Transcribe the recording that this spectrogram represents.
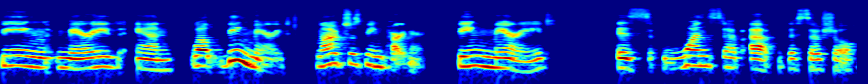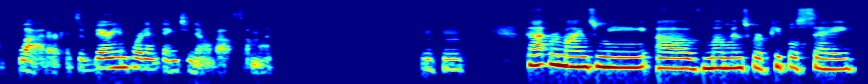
being married and well, being married, not just being partnered, being married is one step up the social ladder. It's a very important thing to know about someone. Mm-hmm. That reminds me of moments where people say,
